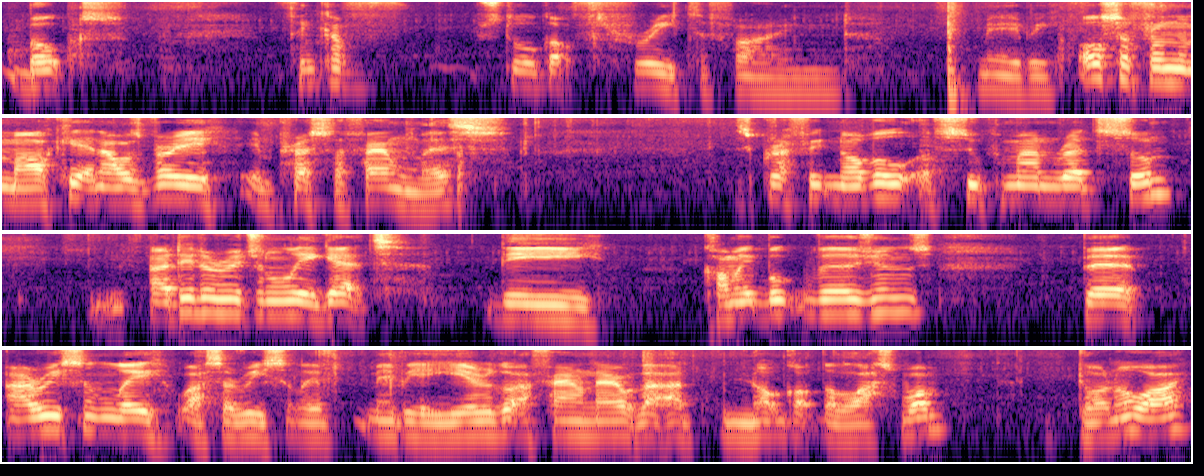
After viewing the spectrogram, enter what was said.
books. I think I've still got three to find. Maybe. Also from the market, and I was very impressed I found this. This graphic novel of Superman Red Sun. I did originally get the comic book versions, but I recently, well I say recently, maybe a year ago, I found out that I'd not got the last one. Don't know why.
